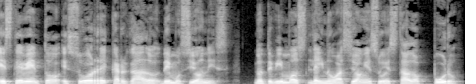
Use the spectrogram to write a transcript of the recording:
Este evento estuvo recargado de emociones, donde vimos la innovación en su estado puro,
